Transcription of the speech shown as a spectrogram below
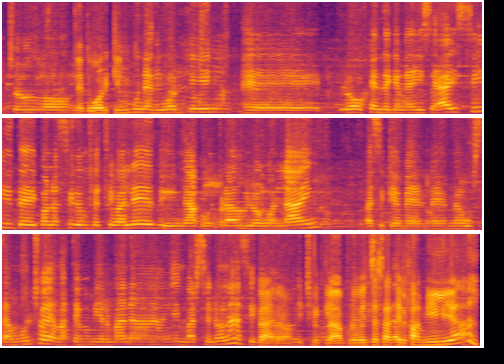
mucho Networking. un networking, eh, luego gente que me dice, ay sí, te he conocido en Festivalet y me ha comprado luego online, así que me, me- me gusta mucho, además tengo mi hermana en Barcelona, así que Claro, aprovechas a hacer familia.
